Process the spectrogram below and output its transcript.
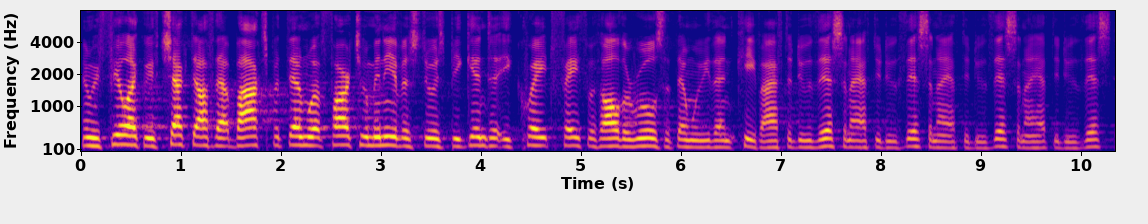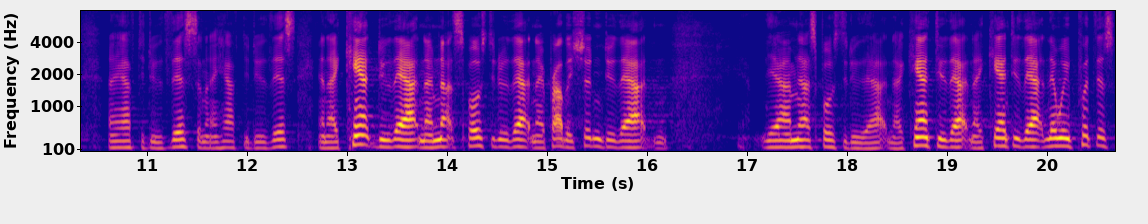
and we feel like we've checked off that box, but then what far too many of us do is begin to equate faith with all the rules that then we then keep. I have to do this, and I have to do this, and I have to do this, and I have to do this, and I have to do this, and I have to do this, and I can't do that, and I'm not supposed to do that, and I probably shouldn't do that, and yeah, I'm not supposed to do that, and I can't do that, and I can't do that. And then we put this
